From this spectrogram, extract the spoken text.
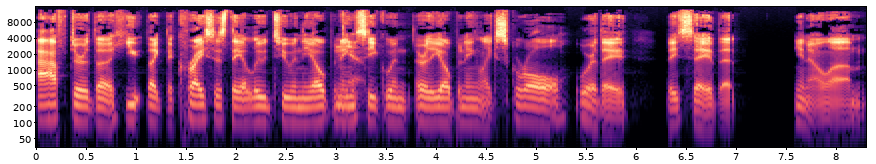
after the hu- like the crisis they allude to in the opening Yeah. sequence or the opening like scroll where they they say that you know um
